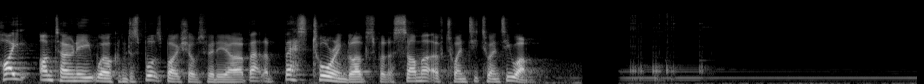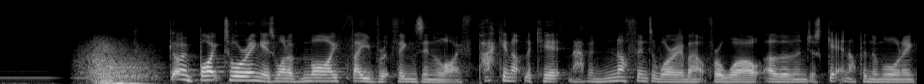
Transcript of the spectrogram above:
Hi, I'm Tony. Welcome to Sports Bike Shop's video about the best touring gloves for the summer of 2021. Going bike touring is one of my favourite things in life. Packing up the kit and having nothing to worry about for a while other than just getting up in the morning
